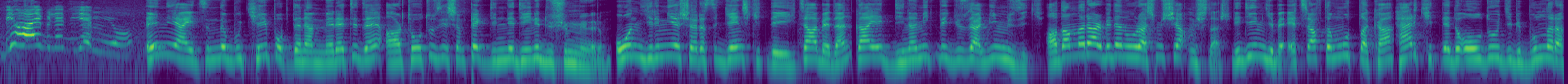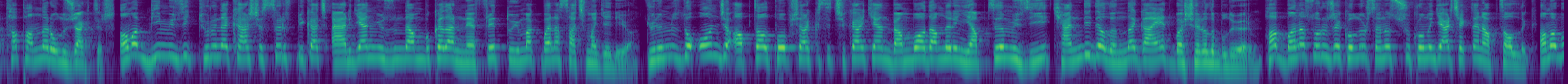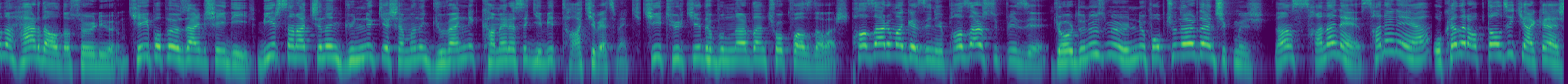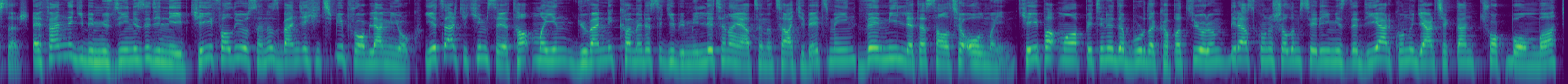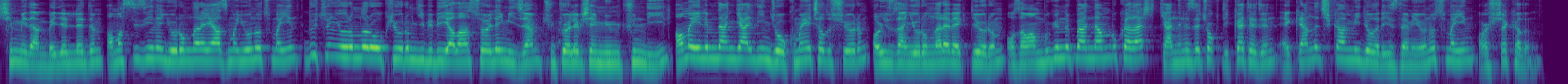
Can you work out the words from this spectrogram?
Bir hay bile diyemiyor. En nihayetinde bu K-pop denen mereti de artı 30 yaşın pek dinlediğini düşünmüyorum. 10-20 yaş arası genç kitleye hitap eden gayet dinamik ve güzel bir müzik. Adamlar harbiden uğraşmış yapmışlar. Dediğim gibi etrafta mutlaka her kitlede olduğu gibi bunlara tapanlar olacaktır. Ama bir müzik türüne karşı sırf birkaç ergen yüzünden bu kadar nefret duymak bana saçma geliyor. Günümüzde onca aptal pop şarkısı çıkarken ben bu adamların yaptığı müziği kendi dalında gayet başarılı buluyorum. Ha bana soracak olursanız şu konu gerçekten aptallık. Ama bunu her dalda söylüyorum. K-pop'a özel bir şey değil. Bir sanatçının günlük yaşamını güvenlik kamerası gibi takip etmek. Ki Türkiye'de bunlardan çok fazla var. Pazar magazini, pazar sürprizi. Gördünüz mü ünlü popçu nereden çıkmış? Lan sana ne? Sana ne ya? O kadar aptalca ki arkadaşlar. Efendi gibi müziğinizi dinleyip keyif alıyorsanız bence hiçbir problem yok. Yeter ki kimseye tapmayın, güvenlik kamerası gibi milletin hayatını takip etmeyin ve millete salça olmayın. K-pop muhabbetini de burada kapatıyorum. Biraz konuşalım serimizde diğer konu gerçekten çok bomba. Şimdiden belirledim ama siz yine yorumlara yazmayı unutmayın. Bütün yorumları okuyorum gibi bir yalan söylemeyeceğim. Çünkü öyle bir şey mümkün değil. Ama elimden geldiğince okumaya çalışıyorum. O yüzden yorumlara bekliyorum. O zaman bugünlük benden bu kadar. Kendinize çok dikkat edin. Ekranda çıkan videoları izlemeyi unutmayın. Hoşçakalın.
